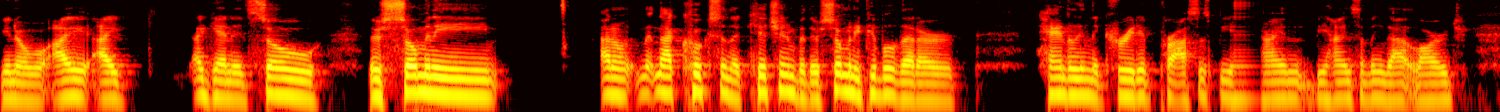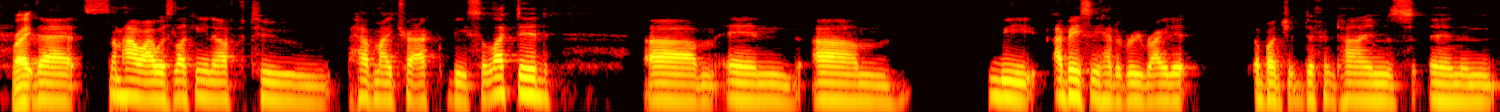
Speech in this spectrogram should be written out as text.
you know I I again it's so there's so many I don't not cooks in the kitchen, but there's so many people that are handling the creative process behind behind something that large Right. that somehow I was lucky enough to have my track be selected, um, and um, we I basically had to rewrite it a bunch of different times, and then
